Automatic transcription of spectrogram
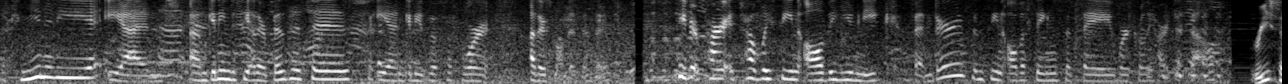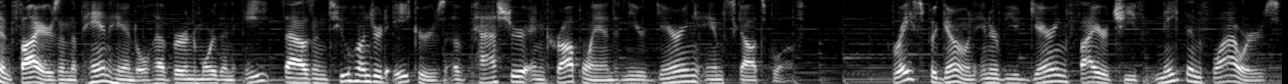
the community and um, getting to see other businesses and getting to support other small businesses. Favorite part is probably seeing all the unique vendors and seeing all the things that they work really hard to sell. Recent fires in the Panhandle have burned more than 8,200 acres of pasture and cropland near Gering and Scottsbluff. Grace Pagone interviewed Gering Fire Chief Nathan Flowers,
